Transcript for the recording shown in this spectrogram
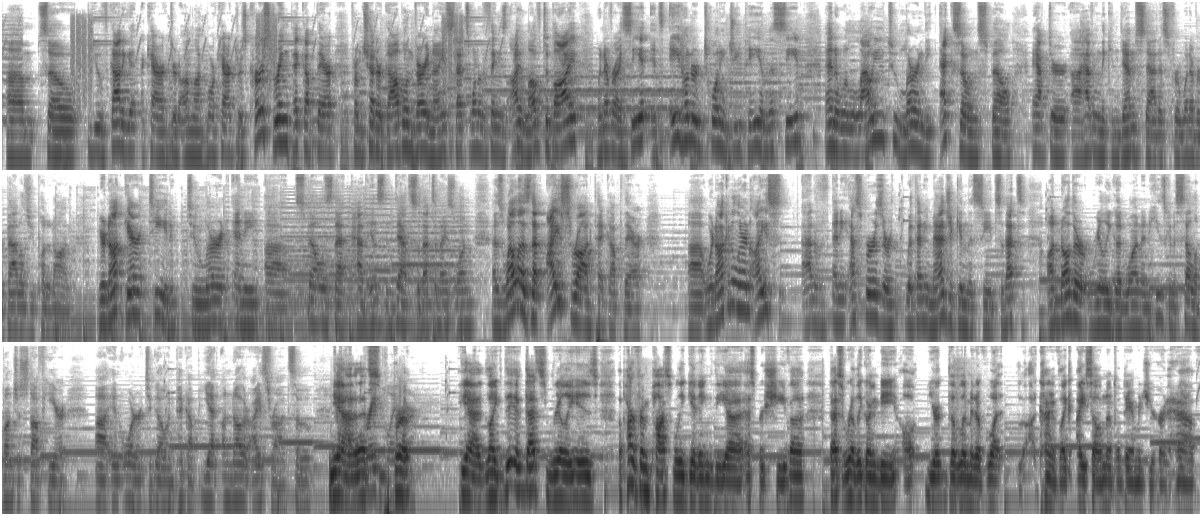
Um, so you've got to get a character to unlock more characters. Cursed Ring pickup there from Cheddar Goblin, very nice. That's one of the things I love to buy whenever I see it. It's 820 GP in this seed, and it will allow you to learn the X Zone spell after uh, having the condemned status for whatever battles you put it on. You're not guaranteed to learn any uh, spells that have instant death, so that's a nice one. As well as that Ice Rod pickup there. Uh, we're not going to learn Ice out of any Espers or with any magic in this seed, so that's another really good one, and he's going to sell a bunch of stuff here. Uh, in order to go and pick up yet another ice rod, so Yeah, a that's great player. yeah, like th- that's really is apart from possibly getting the uh, Esper Shiva, that's really going to be all your the limit of what uh, kind of like ice elemental damage you're going to have.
